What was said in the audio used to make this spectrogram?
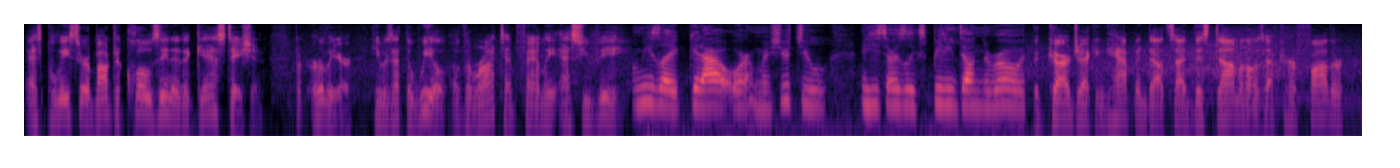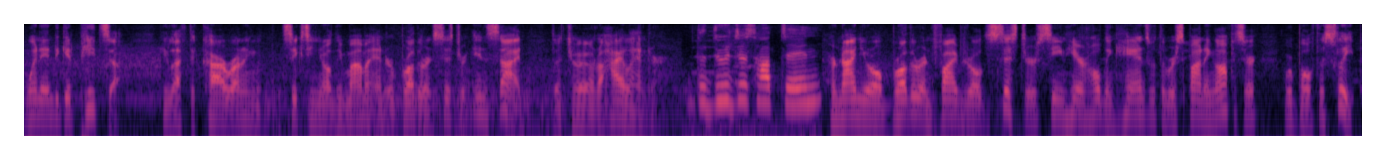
as police are about to close in at a gas station. But earlier, he was at the wheel of the Murateb family SUV. He's like, "Get out, or I'm gonna shoot you!" And he starts like speeding down the road. The carjacking happened outside this Domino's after her father went in to get pizza. He left the car running with 16-year-old Imama and her brother and sister inside the Toyota Highlander. The dude just hopped in. Her nine-year-old brother and five-year-old sister, seen here holding hands with the responding officer, were both asleep.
